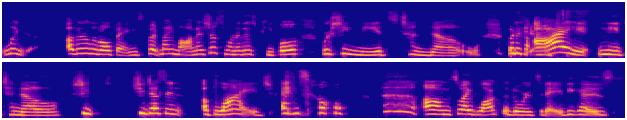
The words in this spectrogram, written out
like other little things. But my mom is just one of those people where she needs to know. But if yeah. I need to know, she she doesn't oblige. And so um so I've locked the door today because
